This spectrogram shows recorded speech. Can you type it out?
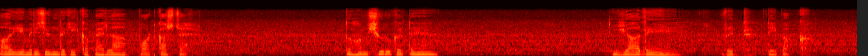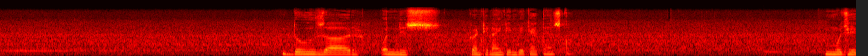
और ये मेरी ज़िंदगी का पहला पॉडकास्ट है। तो हम शुरू करते हैं यादें विद दीपक। दो हज़ार उन्नीस ट्वेंटी नाइनटीन भी कहते हैं इसको मुझे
